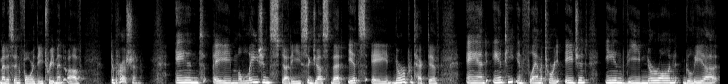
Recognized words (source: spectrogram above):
medicine for the treatment of depression. And a Malaysian study suggests that it's a neuroprotective and anti inflammatory agent in the neuron glia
